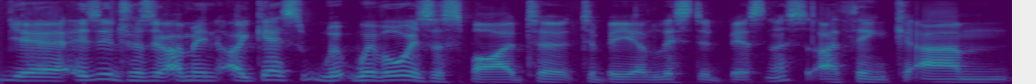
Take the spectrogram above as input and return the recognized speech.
Yeah, it's interesting. I mean, I guess we've always aspired to, to be a listed business. I think um,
